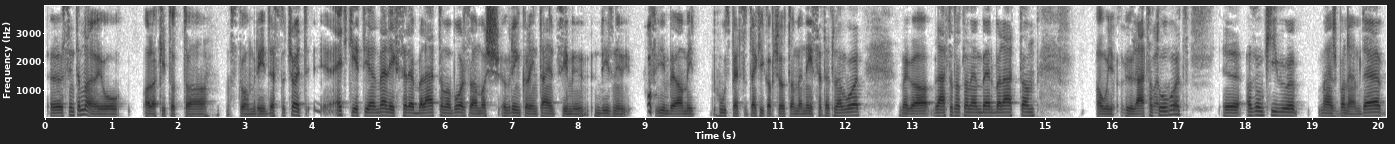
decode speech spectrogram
Ö, szerintem nagyon jó alakította a Storm Reed. Ezt a csajt egy-két ilyen mellékszerepben láttam a borzalmas Wrinkle in Time című Disney filmbe, amit 20 perc után kikapcsoltam, mert nézhetetlen volt, meg a Láthatatlan emberben láttam, amúgy ő látható volt. Ö, Azon kívül másban nem, de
